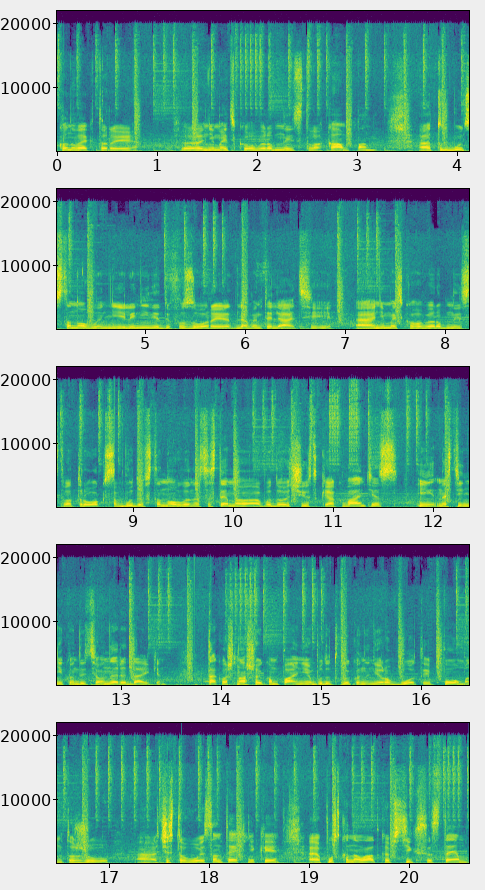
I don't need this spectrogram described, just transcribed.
конвектори німецького виробництва Кампан. Е, Тут будуть встановлені лінійні дифузори для вентиляції е, німецького виробництва Trox. Буде встановлена система водоочистки Aquantis і настінні кондиціонери Daikin. Також нашою компанією будуть виконані роботи по монтажу е, чистової сантехніки, е, пусконаладка всіх систем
